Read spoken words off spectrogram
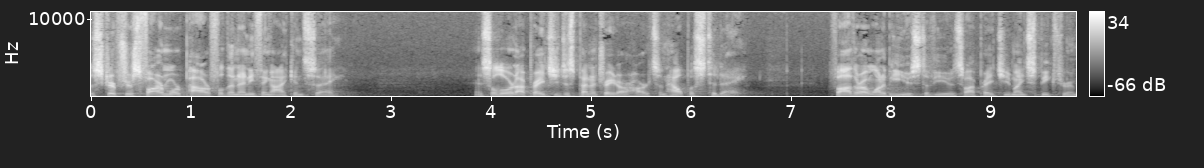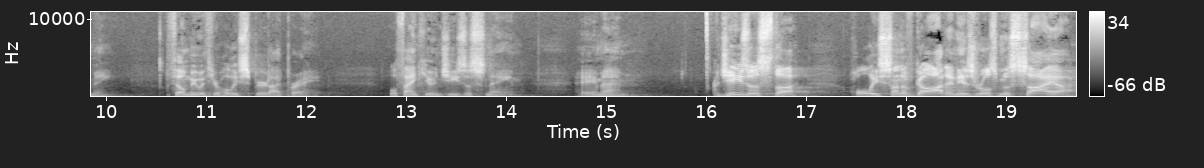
the scripture is far more powerful than anything I can say. And so, Lord, I pray that you just penetrate our hearts and help us today. Father, I want to be used of you, and so I pray that you might speak through me. Fill me with your Holy Spirit, I pray. Well, thank you in Jesus' name. Amen. Jesus, the Holy Son of God and Israel's Messiah,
